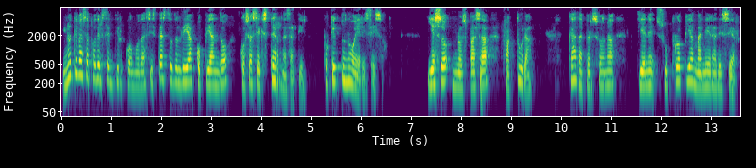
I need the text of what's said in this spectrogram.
Y no te vas a poder sentir cómoda si estás todo el día copiando cosas externas a ti, porque tú no eres eso. Y eso nos pasa factura. Cada persona tiene su propia manera de ser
